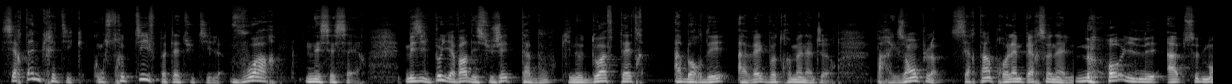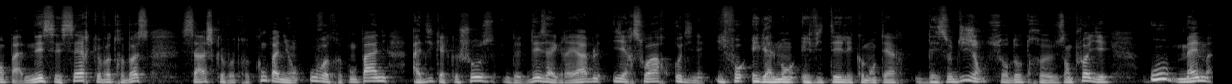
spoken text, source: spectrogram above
Certaines critiques constructives peuvent être utiles, voire nécessaire. Mais il peut y avoir des sujets tabous qui ne doivent être abordés avec votre manager. Par exemple, certains problèmes personnels. Non, il n'est absolument pas nécessaire que votre boss sache que votre compagnon ou votre compagne a dit quelque chose de désagréable hier soir au dîner. Il faut également éviter les commentaires désobligeants sur d'autres employés ou même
